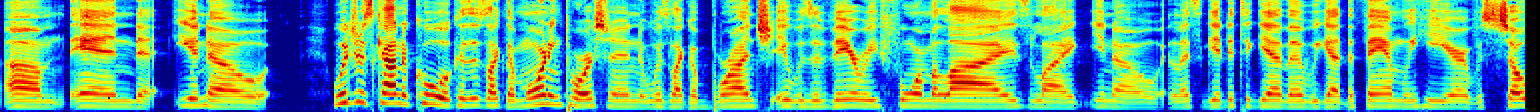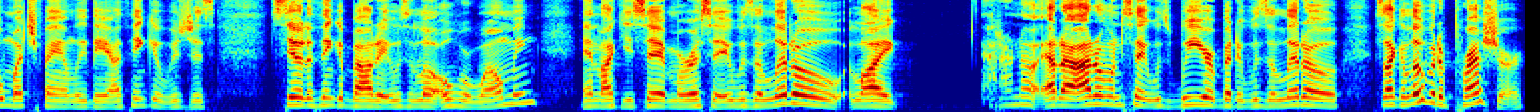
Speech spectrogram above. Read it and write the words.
um and you know which was kind of cool because it's like the morning portion was like a brunch. It was a very formalized, like you know, let's get it together. We got the family here. It was so much family there. I think it was just still to think about it, it was a little overwhelming. And like you said, Marissa, it was a little like I don't know. I don't, I don't want to say it was weird, but it was a little. It's like a little bit of pressure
